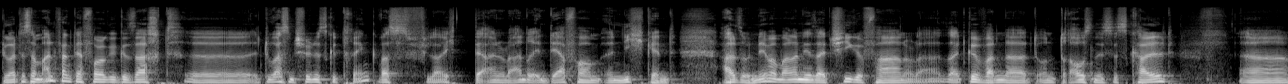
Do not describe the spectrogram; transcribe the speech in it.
Du hattest am Anfang der Folge gesagt, äh, du hast ein schönes Getränk, was vielleicht der ein oder andere in der Form äh, nicht kennt. Also nehmen wir mal an, ihr seid Ski gefahren oder seid gewandert und draußen ist es kalt. Äh,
